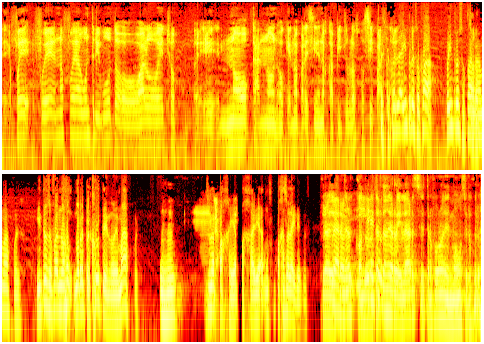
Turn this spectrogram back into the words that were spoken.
eh, fue, fue, no fue algún tributo o algo hecho eh, no canon o que no aparecía en los capítulos, o sí pasó. Es que fue la intro de sofá. Fue intro de sofá Claro. nada más, pues. Intro de sofá no, no repercute en lo demás, pues. Ujú. Es una paja, pajaria, un pajazo al aire, pues. Claro, y Claro, al final, y cuando lo tratan de arreglar, se transforman en monstruos, creo.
